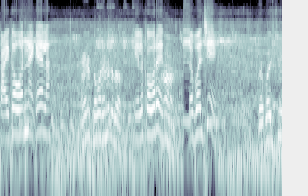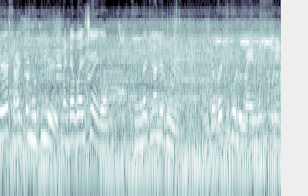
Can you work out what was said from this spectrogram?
काय कवर नाही का याला? आहे ना कवर आहे ना त्याला? याला कवर हां. आहेत डबलचे डबलची आहे साईज पण मोठी आहे. मग डबलचे आहे ग. सिंगलाची ना देत मी. डबलची बोललो. बेडशीट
